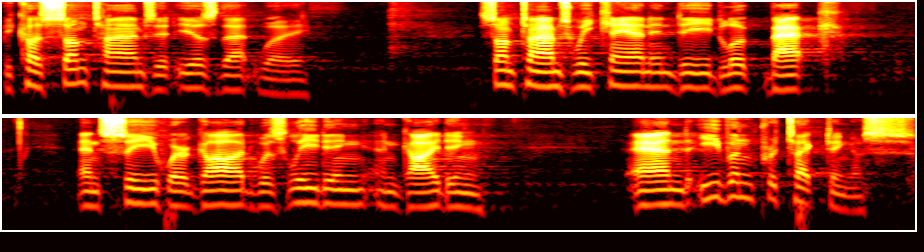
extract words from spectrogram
because sometimes it is that way. Sometimes we can indeed look back and see where God was leading and guiding and even protecting us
